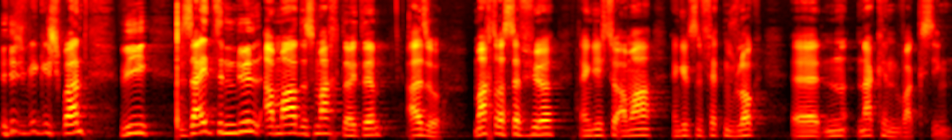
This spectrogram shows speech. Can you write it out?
Ich, bin gespannt, wie Seite 0 Amar das macht, Leute. Also, macht was dafür. Dann gehe ich zu Amar, dann gibt es einen fetten Vlog. Äh, Nackenwachsing.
